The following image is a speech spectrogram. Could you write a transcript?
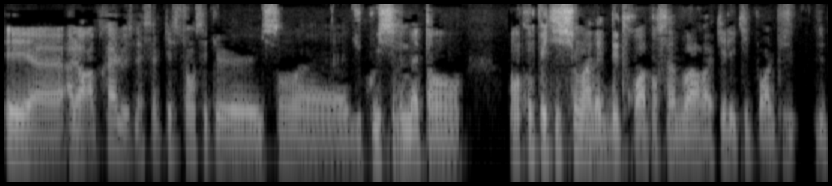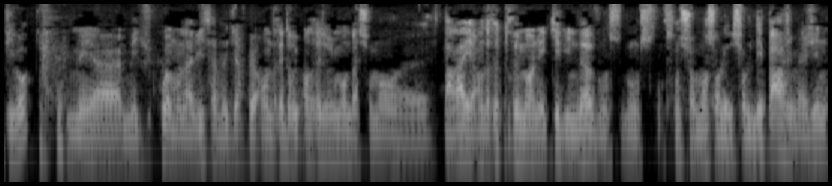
Et euh, alors après, le, la seule question, c'est que ils sont euh, du coup ils se mettent en, en compétition avec Détroit pour savoir quelle équipe aura le plus de pivots. mais euh, mais du coup, à mon avis, ça veut dire que André, Dru André Drummond va sûrement euh, pareil. André Drummond et Kevin Love vont, vont, sont sûrement sur le sur le départ, j'imagine.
